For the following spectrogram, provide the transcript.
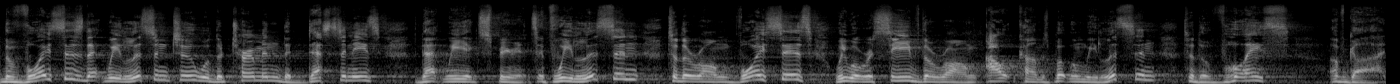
The voices that we listen to will determine the destinies that we experience. If we listen to the wrong voices, we will receive the wrong outcomes. But when we listen to the voice of God,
